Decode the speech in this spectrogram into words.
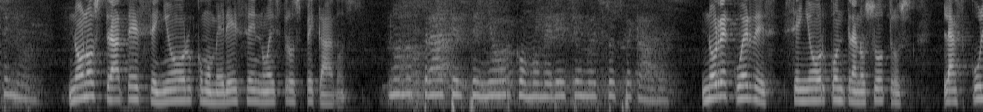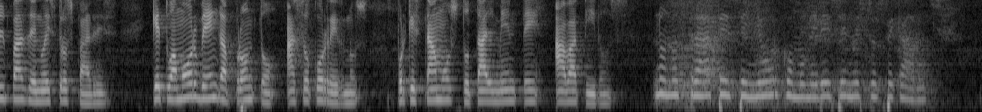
Señor. No nos trates, Señor, como merecen nuestros pecados. No nos trates, Señor, como merecen nuestros pecados. No recuerdes, Señor, contra nosotros las culpas de nuestros padres. Que tu amor venga pronto a socorrernos, porque estamos totalmente abatidos. No nos trates, Señor, como merecen nuestros pecados.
